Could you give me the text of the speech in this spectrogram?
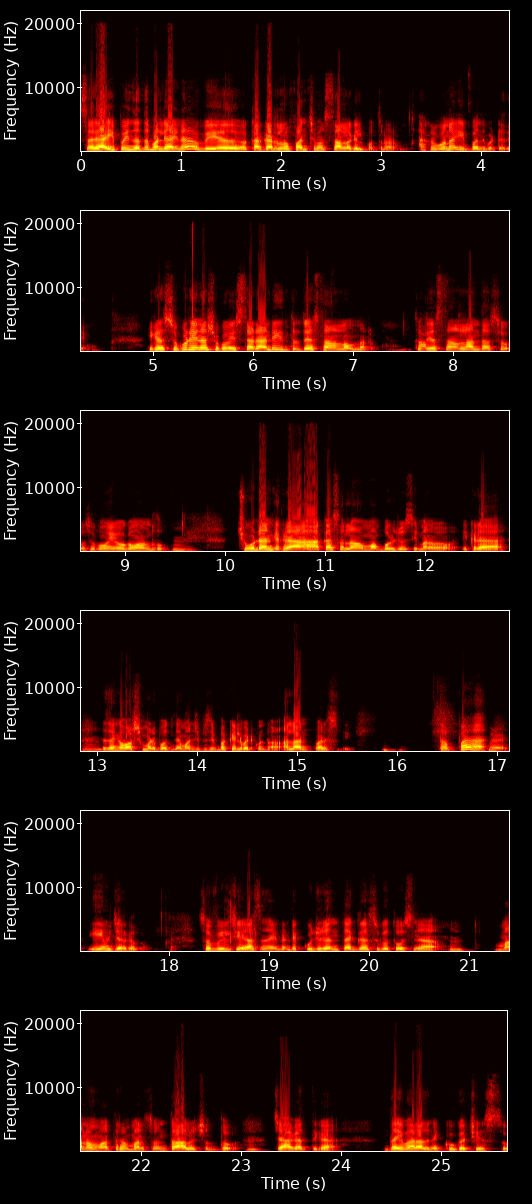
సరే అయిపోయిన తర్వాత మళ్ళీ ఆయన కర్కాటకంలో పంచమ స్థానంలోకి వెళ్ళిపోతున్నాడు అక్కడ కూడా ఇబ్బంది పట్టేది ఇక్కడ శుకుడు అయినా సుఖం ఇస్తాడా అంటే తృతీయ స్థానంలో ఉన్నారు. తృతీయ స్థానంలో అంత సుఖం యోగం ఉండదు. చూడడానికి అక్కడ ఆకాశంలో మబ్బులు చూసి మనం ఇక్కడ నిజంగా వర్షం పడిపోతుందేమో అని చెప్పేసి బకెట్లు పెట్టుకుంటాం. అలాంటి పరిస్థితి. తప్ప. ఏమి జరగదు. సో వీళ్ళు చేయాల్సింది ఏంటంటే కుజుడు ఎంత అగ్రెసివ్గా తోసినా. మనం మాత్రం మన సొంత ఆలోచనతో. జాగ్రత్తగా దైవారాధన ఎక్కువగా చేస్తూ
